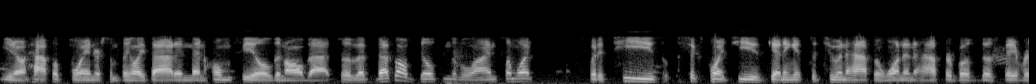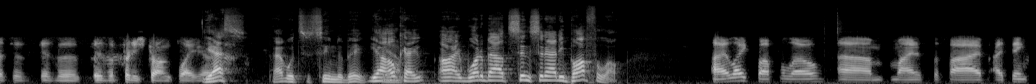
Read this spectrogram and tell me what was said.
you know, half a point or something like that, and then home field and all that. So that that's all built into the line somewhat. But a tease, six point tease, getting it to two and a half and one and a half for both of those favorites is, is a is a pretty strong play here. Yes, that would seem to be. Yeah, okay. All right. What about Cincinnati, Buffalo? I like Buffalo um, minus the five. I think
